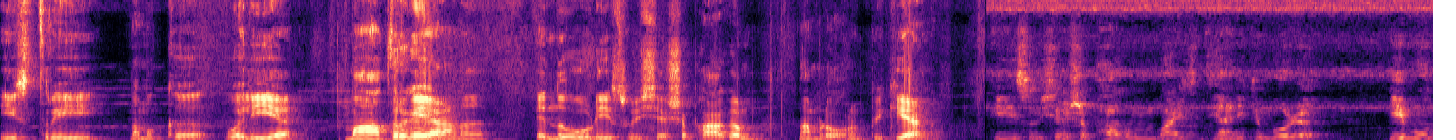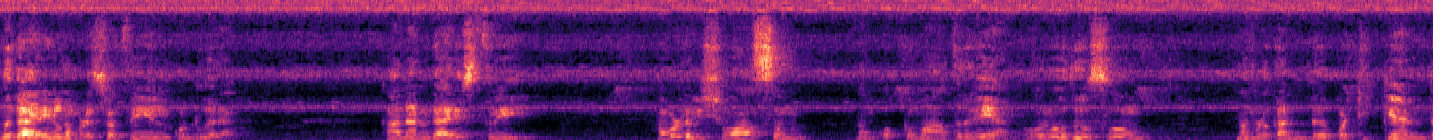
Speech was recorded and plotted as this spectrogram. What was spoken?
ഈ സ്ത്രീ നമുക്ക് വലിയ മാതൃകയാണ് എന്നുകൂടി സുവിശേഷ ഭാഗം നമ്മളെ ഓർമ്മിപ്പിക്കുകയാണ്. ഈ സുവിശേഷ ഭാഗം വായിച്ച് ധ്യാനിക്കുമ്പോൾ ഈ മൂന്ന് കാര്യങ്ങൾ നമ്മുടെ ശ്രദ്ധയിൽ കൊണ്ടുവരാം. കാനാൻകാരി സ്ത്രീ അവളുടെ വിശ്വാസം നമുക്കൊക്കെ മാതൃകയാണ്. ഓരോ ദിവസവും നമ്മൾ കണ്ട് പഠിക്കേണ്ട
